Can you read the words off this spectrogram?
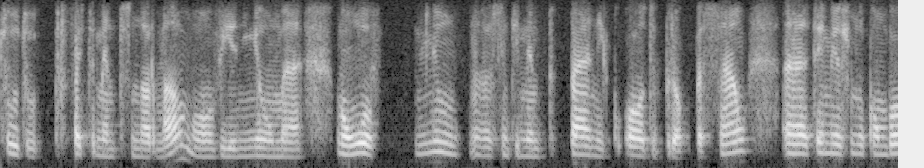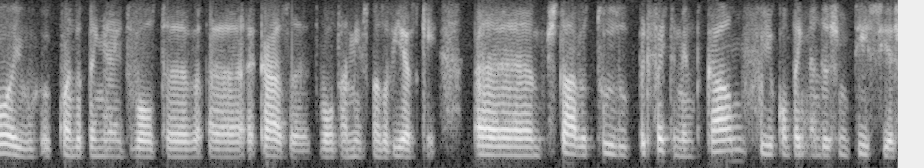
tudo perfeitamente normal, não havia nenhuma, não houve nenhum uh, sentimento de pânico ou de preocupação, uh, até mesmo no comboio, quando apanhei de volta uh, a casa, de volta a Minsk Mazowiecki, estava tudo perfeitamente calmo, fui acompanhando as notícias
